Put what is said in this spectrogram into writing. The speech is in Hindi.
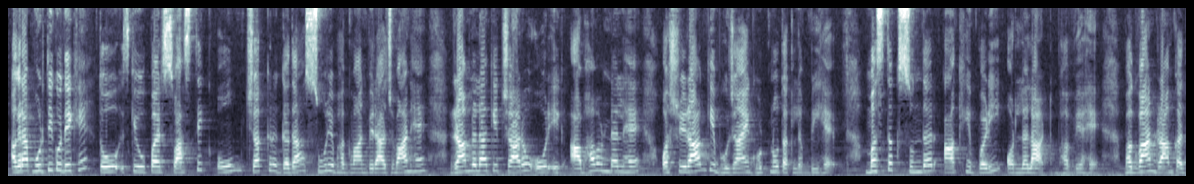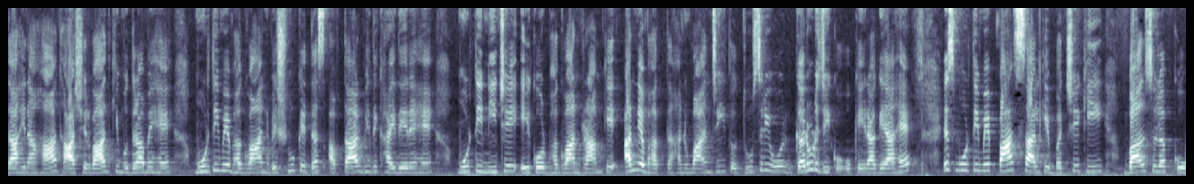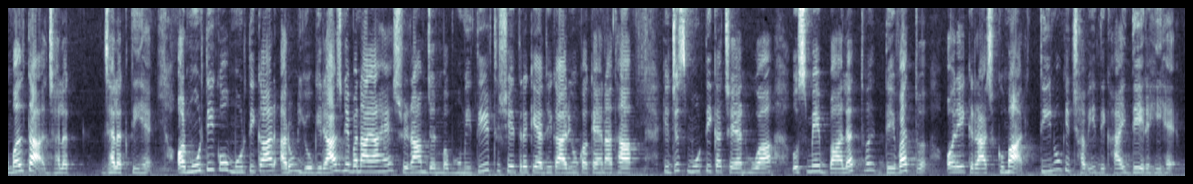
अगर आप मूर्ति को देखें तो इसके ऊपर स्वास्तिक, ओम, चक्र, गदा, सूर्य भगवान विराजमान है। रामलला के चारों ओर एक आभा मंडल है और श्री राम की भुजाएँ घुटनों तक लंबी है। मस्तक सुंदर, आँखें बड़ी और ललाट भव्य है। भगवान राम का दाहिना हाथ आशीर्वाद की मुद्रा में है। मूर्ति में भगवान विष्णु के दस अवतार भी दिखाई दे रहे हैं। मूर्ति नीचे एक और भगवान राम के अन्य भक्त, हनुमान जी तो दूसरी ओर गरुड़ जी को उकेरा गया है। इस मूर्ति में पाँच साल के बच्चे की बाल सुलभ कोमलता झलक, झलकती है और मूर्ति को मूर्तिकार अरुण योगीराज ने बनाया है। श्री राम जन्मभूमि तीर्थ क्षेत्र के अधिकारियों का कहना था कि जिस मूर्ति का चयन हुआ, उसमें बालत्व, देवत्व और एक राजकुमार तीनों की छवि दिखाई दे रही है।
